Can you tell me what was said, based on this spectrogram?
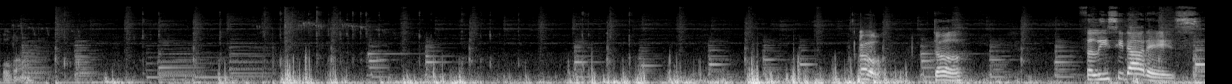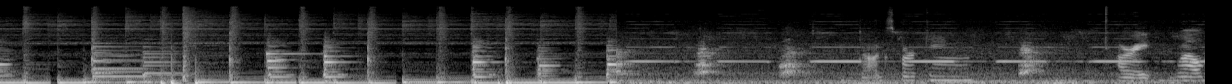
Hold on. Oh, duh. Felicidades. Dogs barking. All right, well,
